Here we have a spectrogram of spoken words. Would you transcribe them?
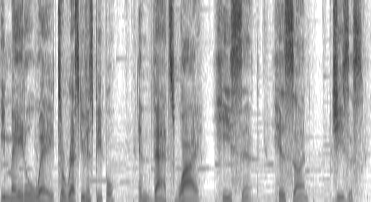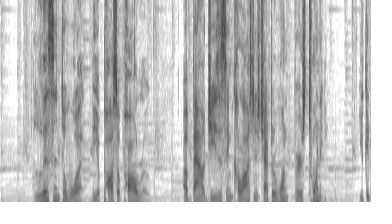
he made a way to rescue his people, and that's why he sent his son, Jesus. Listen to what the apostle Paul wrote about Jesus in Colossians chapter 1 verse 20. You can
